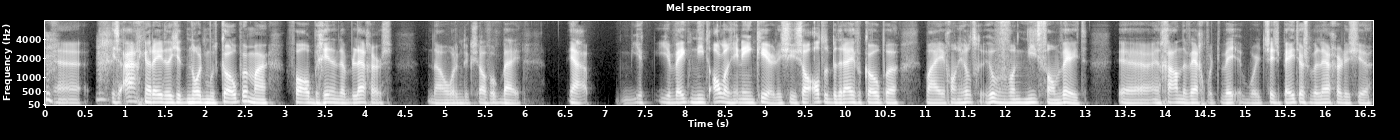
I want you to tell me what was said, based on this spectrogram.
Is eigenlijk een reden dat je het nooit moet kopen. Maar vooral beginnende beleggers, daar hoor ik natuurlijk zelf ook bij. Ja, je, je weet niet alles in één keer. Dus je zal altijd bedrijven kopen waar je gewoon heel, heel veel van niet van weet. En gaandeweg wordt, je steeds beter als belegger. Dus je,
